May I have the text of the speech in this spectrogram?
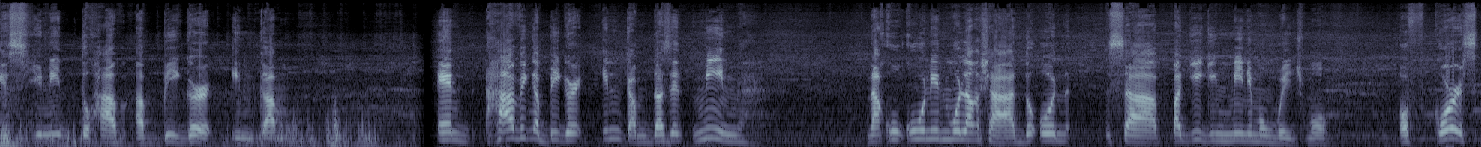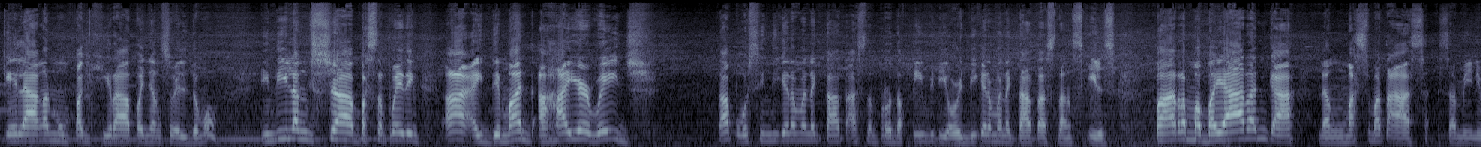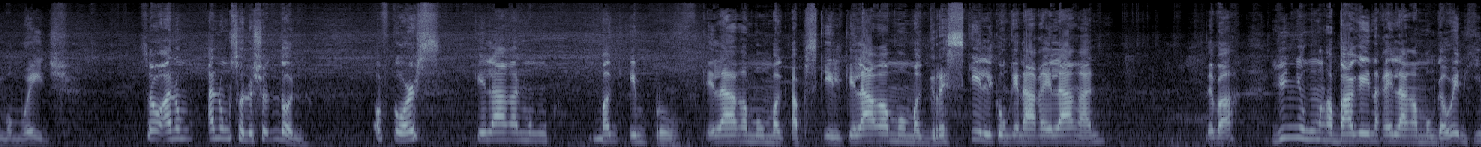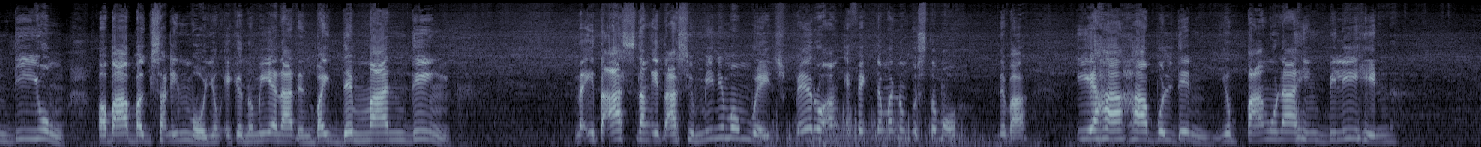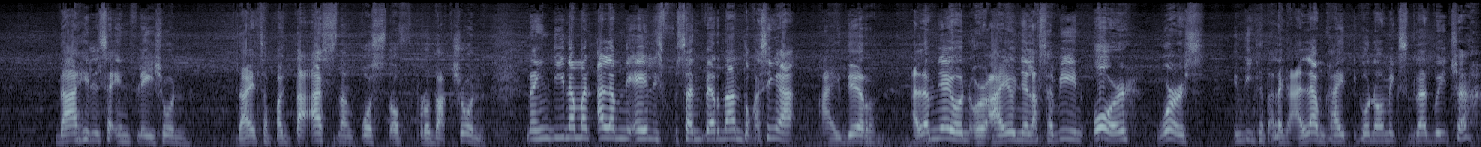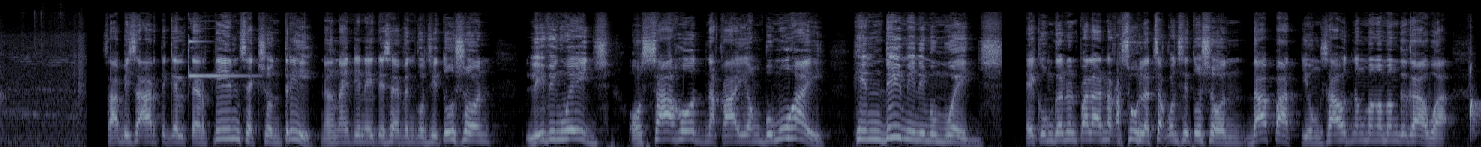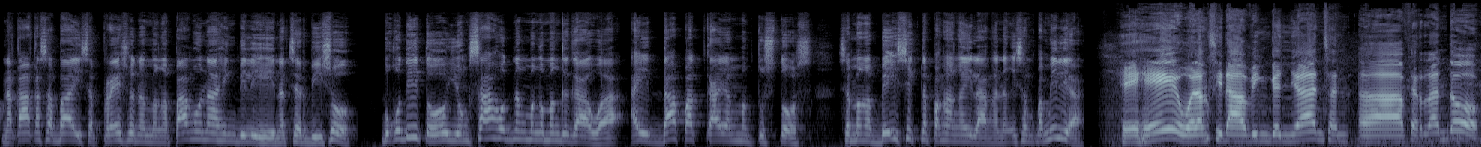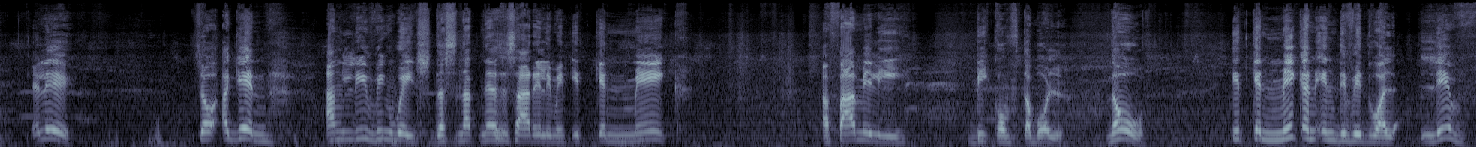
is you need to have a bigger income. And having a bigger income doesn't mean na kukunin mo lang siya doon sa pagiging minimum wage mo. Of course, kailangan mong paghirapan yung sweldo mo. Hindi lang siya basta pwedeng, ah, I demand a higher wage. Tapos, hindi ka naman nagtataas ng productivity or hindi ka naman nagtataas ng skills para mabayaran ka ng mas mataas sa minimum wage. So, anong, anong solusyon doon? Of course, kailangan mong mag-improve. Kailangan mong mag-upskill. Kailangan mong mag-reskill kung kinakailangan. 'Di ba? Yun yung mga bagay na kailangan mong gawin. Hindi yung pababagsakin mo yung ekonomiya natin by demanding na itaas ng itaas yung minimum wage pero ang effect naman ng gusto mo, 'di ba? Ihahabol din yung pangunahing bilihin dahil sa inflation, dahil sa pagtaas ng cost of production na hindi naman alam ni Ellis San Fernando kasi nga either alam niya yon or ayaw niya lang sabihin or worse, hindi niya talaga alam kahit economics graduate siya. Sabi sa Article 13, Section 3 ng 1987 Constitution, living wage o sahod na kayang bumuhay, hindi minimum wage. Eh kung ganun pala nakasulat sa konstitusyon, dapat yung sahod ng mga manggagawa nakakasabay sa presyo ng mga pangunahing bilihin at serbisyo. Bukod dito, yung sahod ng mga manggagawa ay dapat kayang magtustos sa mga basic na pangangailangan ng isang pamilya. Hehe, walang sinabing ganyan, San, ah, Fernando. Eli. So again, ang living wage does not necessarily mean it can make a family be comfortable. No. It can make an individual live.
